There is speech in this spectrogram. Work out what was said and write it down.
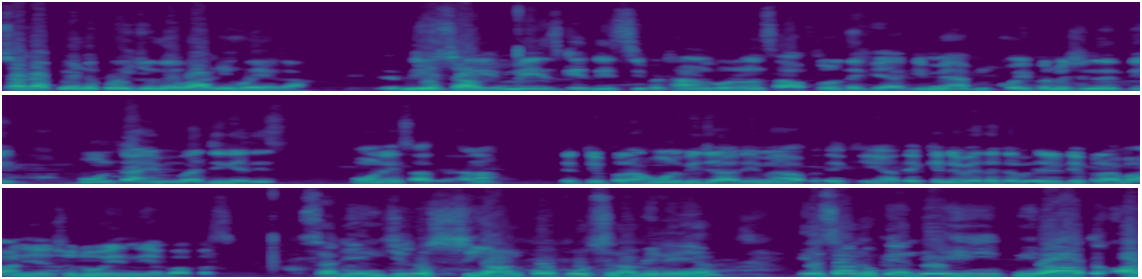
ਸਾਡਾ ਪਿੰਡ ਕੋਈ ਜ਼ਿੰਮੇਵਾਰ ਨਹੀਂ ਹੋਏਗਾ। ਜਿਸ ਹਿਸਾਬ ਨਾਲ- ਮੀਨਸ ਕਿ ਡੀਸੀ ਪਠਾਨਕੋਟ ਨੇ ਸਾਫ਼ ਤੌਰ ਤੇ ਕਿਹਾ ਕਿ ਮੈਂ ਕੋਈ ਪਰਮਿਸ਼ਨ ਨਹੀਂ ਦਿੱਤੀ। ਹੁਣ ਟਾਈਮ ਵੱਜ ਗਿਆ ਜੀ ਪੌਣੇ 7 ਹੈ ਨਾ ਤੇ ਟਿਪਰਾ ਹੁਣ ਵੀ ਜਾ ਰਹੀ ਮੈਂ ਆਪ ਦੇਖੀਆਂ ਤੇ ਕਿੰਨੇ ਵਜੇ ਤੱਕ ਇਹ ਟਿਪਰਾ ਆਣੀਆਂ ਸ਼ੁਰੂ ਹੋ ਜਾਂਦੀਆਂ ਵਾਪਸ? ਸਰ ਇਹ ਜਦੋਂ ਸਿਆਣਪੁਰ ਪੁਲਿਸ ਨਾਲ ਮਿਲੇ ਆ ਇਹ ਸਾਨੂੰ ਕਹਿੰਦੇ ਸੀ ਵੀ ਰਾਤ 8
